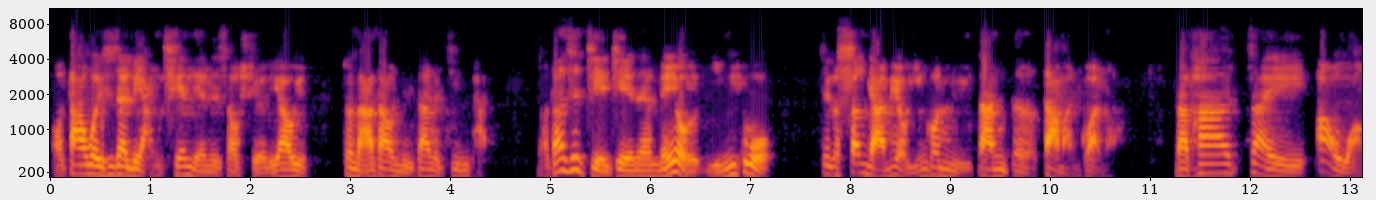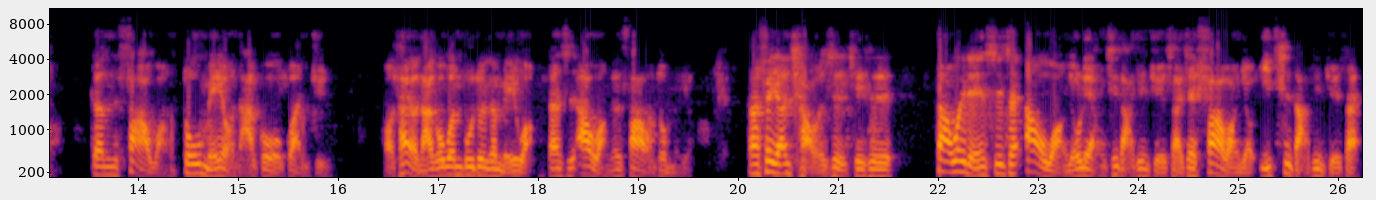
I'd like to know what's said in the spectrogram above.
哦，大卫是在两千年的时候雪梨奥运。就拿到女单的金牌啊，但是姐姐呢没有赢过这个生涯没有赢过女单的大满贯哦。那她在澳网跟法网都没有拿过冠军哦，她有拿过温布顿跟美网，但是澳网跟法网都没有。但非常巧的是，其实大威廉斯在澳网有两次打进决赛，在法网有一次打进决赛。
